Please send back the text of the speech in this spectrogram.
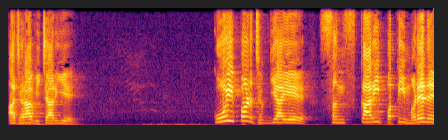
આ જરા વિચારીએ. કોઈ પણ જગ્યાએ સંસ્કારી પતિ મળે ને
